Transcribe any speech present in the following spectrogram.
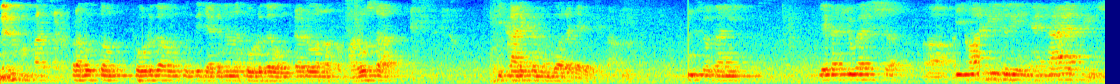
మెరుగుపరచడం. ప్రభుత్వం తోడుగా ఉంటుంది జగనన్న తోడుగా ఉంటాడు అన్న ఒక భరోసా ఈ కార్యక్రమం ద్వారా జరిగిస్తాం లో కానీ లేదా యుఎస్ ఈ కాలేజ్ ఎంటైర్ ఫీజ్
